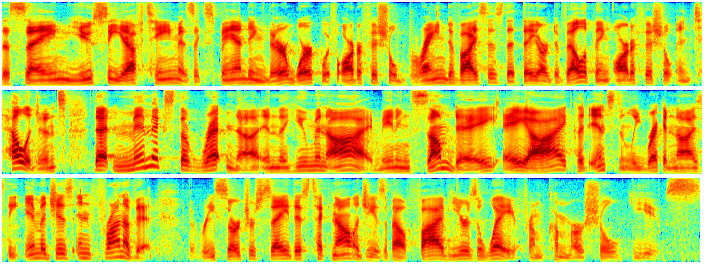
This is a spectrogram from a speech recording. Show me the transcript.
The same UCF team is expanding their work with artificial brain devices that they are developing artificial intelligence that mimics the retina in the human eye, meaning someday AI could instantly recognize the images in front of it. The researchers say this technology is about five years away from commercial use.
